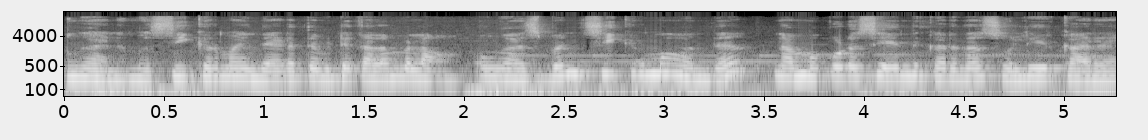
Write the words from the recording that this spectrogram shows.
அங்க நம்ம சீக்கிரமா இந்த இடத்த விட்டு கிளம்பலாம். உங்க ஹஸ்பண்ட் சீக்கிரமா வந்து நம்ம கூட சேர்ந்துக்கிறதா சொல்லியிருக்காரு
